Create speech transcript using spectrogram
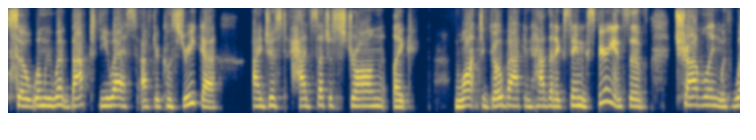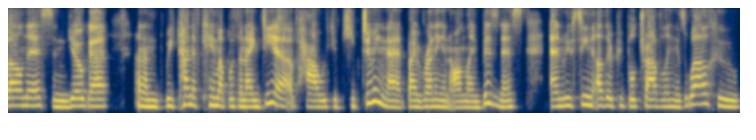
So when we went back to the US after Costa Rica, I just had such a strong like want to go back and have that same experience of traveling with wellness and yoga. And we kind of came up with an idea of how we could keep doing that by running an online business. And we've seen other people traveling as well who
